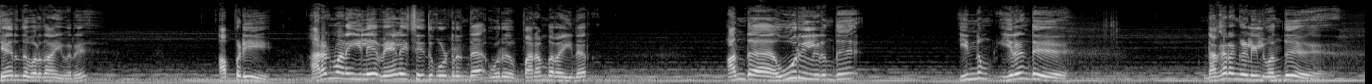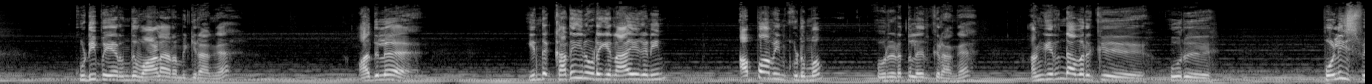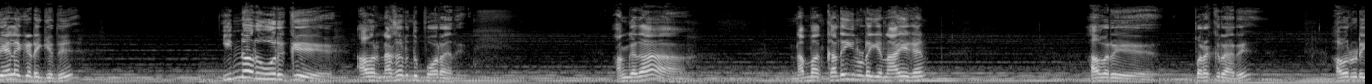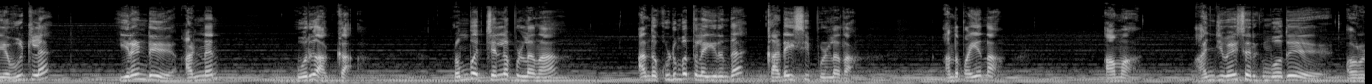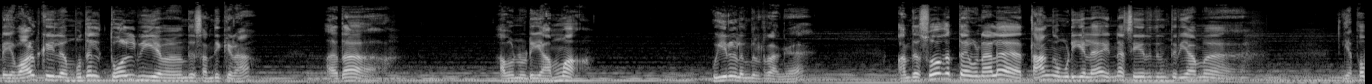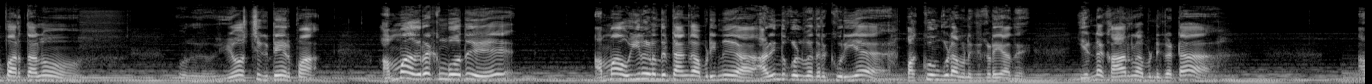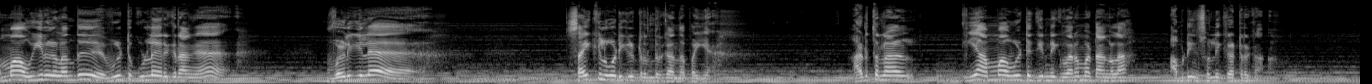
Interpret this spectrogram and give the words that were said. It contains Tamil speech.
சேர்ந்தவர் தான் இவர். அப்படி அரண்மனையிலே வேலை செய்து கொண்டிருந்த ஒரு பரம்பரையினர் அந்த ஊரிலிருந்து இன்னும் இரண்டு நகரங்களில் வந்து குடிபெயர்ந்து வாழ ஆரம்பிக்கிறாங்க. அதில் இந்த கதையினுடைய நாயகனின் அப்பாவின் குடும்பம் ஒரு இடத்துல இருக்கிறாங்க. அங்கிருந்து அவருக்கு ஒரு போலீஸ் வேலை கிடைக்கிது. இன்னொரு ஊருக்கு அவர் நகர்ந்து போகிறாரு அங்கே தான் நம்ம கதையினுடைய நாயகன் அவர் பிறக்கிறாரு. அவருடைய வீட்டில் இரண்டு அண்ணன் ஒரு அக்கா. ரொம்ப செல்ல பிள்ளை தான் அந்த குடும்பத்தில் இருந்த கடைசி பிள்ளை தான் அந்த பையன்தான். ஆமாம் அஞ்சு வயசு இருக்கும்போது அவனுடைய வாழ்க்கையில் முதல் தோல்வியை அவன் வந்து சந்திக்கிறான். அதுதான் அவனுடைய அம்மா உயிரிழந்துடுறாங்க. அந்த சோகத்தை அவனால் தாங்க முடியலை. என்ன செய்கிறதுன்னு தெரியாமல் எப்போ பார்த்தாலும் ஒரு யோசிச்சுக்கிட்டே இருப்பான். அம்மா இறக்கும்போது அம்மா உயிரிழந்துட்டாங்க அப்படின்னு அறிந்து கொள்வதற்குரிய பக்குவம் கூட அவனுக்கு கிடையாது. என்ன காரணம் அப்படின்னு கேட்டால் அம்மா உயிரிழந்து வீட்டுக்குள்ளே இருக்கிறாங்க. வெளியில் சைக்கிள் ஓடிக்கிட்டு இருந்திருக்கான் அந்த பையன். அடுத்த நாள் ஏன் அம்மா வீட்டுக்கு இன்றைக்கி வரமாட்டாங்களா? அப்படின்னு சொல்லி கேட்டிருக்கான்.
